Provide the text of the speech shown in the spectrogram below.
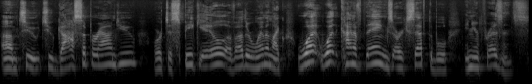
um, to, to gossip around you? or to speak ill of other women? Like, what, what kind of things are acceptable in your presence?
